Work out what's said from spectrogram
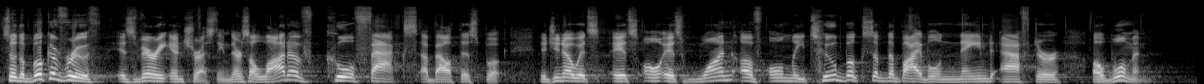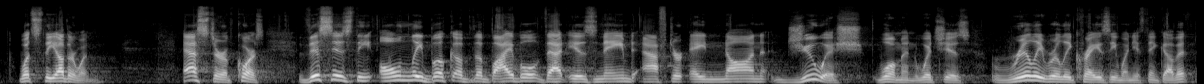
so the book of ruth is very interesting. There's a lot of cool facts about this book. Did you know it's, it's, it's one of only two books of the bible named after a woman What's the other one? Esther, of course. This is the only book of the Bible that is named after a non Jewish woman, which is really, really crazy when you think of it.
